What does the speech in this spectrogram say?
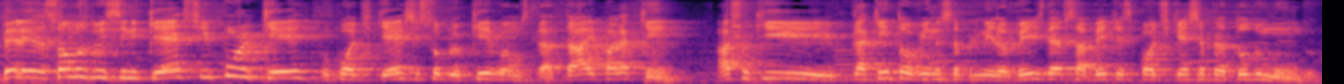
Beleza, somos do Ensinecast e por que o podcast, sobre o que vamos tratar e para quem? Acho que para quem está ouvindo essa primeira vez deve saber que esse podcast é para todo mundo.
